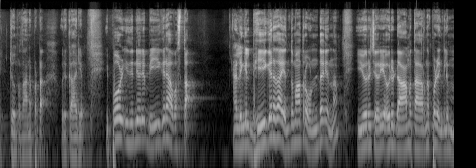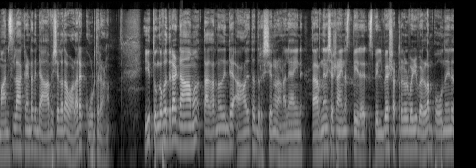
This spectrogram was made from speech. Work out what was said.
ഏറ്റവും പ്രധാനപ്പെട്ട ഒരു കാര്യം. ഇപ്പോൾ ഇതിന്റെ ഒരു ഭീകരാവസ്ഥ അല്ലെങ്കിൽ ഭീകരത എന്തുമാത്രം ഉണ്ട് എന്ന് ഈ ഒരു ചെറിയ ഒരു ഡാം തകർന്നപ്പോഴെങ്കിലും മനസ്സിലാക്കേണ്ടതിന്റെ ആവശ്യകത വളരെ കൂടുതലാണ്. ഈ തുംഗഭദ്ര ഡാം തകർന്നതിന്റെ ആദ്യത്തെ ദൃശ്യങ്ങളാണ്. അല്ലെങ്കിൽ അതിന് തകർന്നതിന് ശേഷം അതിന്റെ സ്പിൽ സ്പിൽവേ ഷട്ടറുകൾ വഴി വെള്ളം പോകുന്നതിന്റെ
